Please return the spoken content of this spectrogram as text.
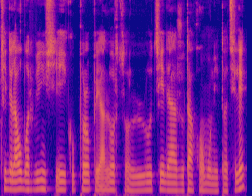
Cei de la Uber vin și ei cu propria lor soluție de a ajuta comunitățile.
